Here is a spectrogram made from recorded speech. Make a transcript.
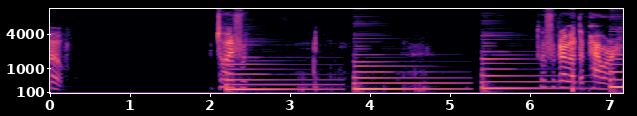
Oh. I totally, for- totally forgot about the power.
